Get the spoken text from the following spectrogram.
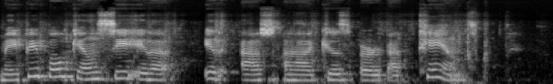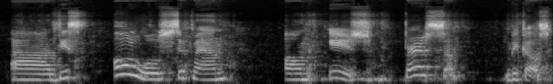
many people can see it, it as a good or bad thing. Uh, this always depends on each person because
